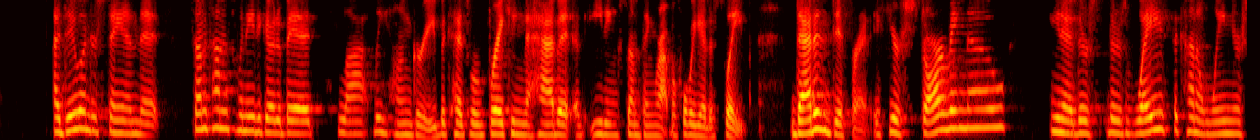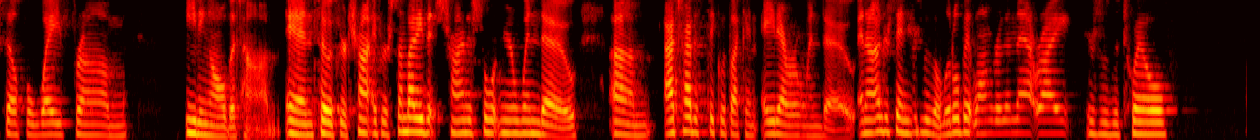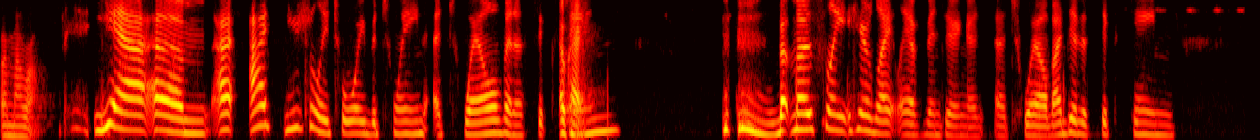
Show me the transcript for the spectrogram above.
I do understand that sometimes we need to go to bed slightly hungry because we're breaking the habit of eating something right before we go to sleep. That is different. If you're starving though, you know, there's there's ways to kind of wean yourself away from eating all the time. And so if you're trying if you're somebody that's trying to shorten your window, um, I try to stick with like an eight hour window. And I understand yours was a little bit longer than that, right? Yours was a twelve. Or am I wrong? Yeah, um, I I usually toy between a twelve and a sixteen. but mostly here lately, I've been doing a, a twelve. I did a sixteen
